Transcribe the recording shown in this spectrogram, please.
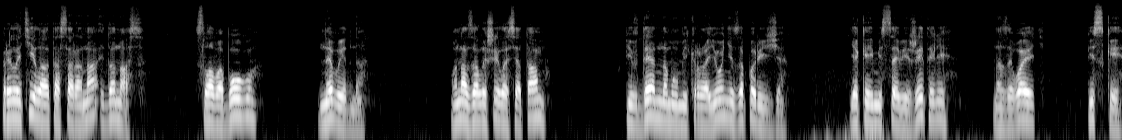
прилетіла та сарана і до нас? Слава Богу, не видно. Вона залишилася там, південному мікрорайоні Запоріжжя, який місцеві жителі називають Піски.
